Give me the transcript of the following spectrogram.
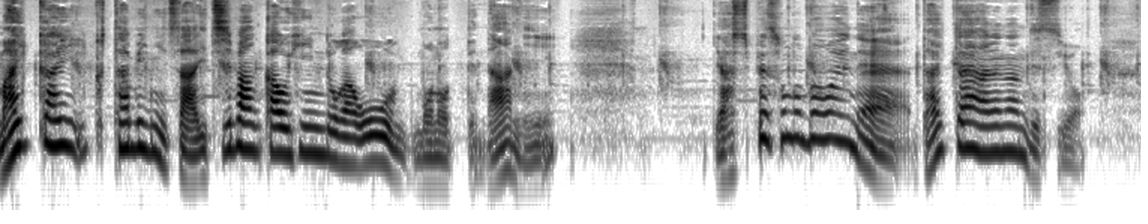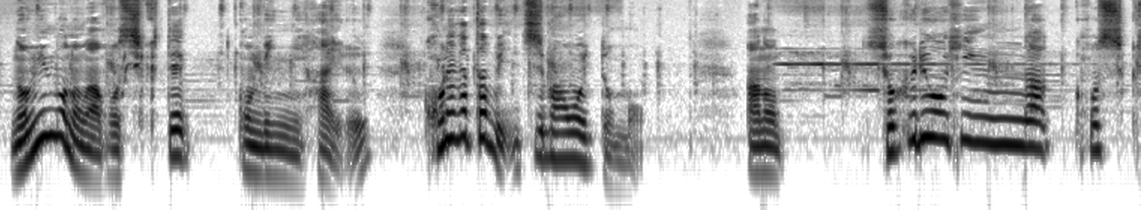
毎回行くたびにさ一番買う頻度が多いものって何？ヤシペソの場合ね大体あれなんですよ。飲み物が欲しくてコンビニに入る。これが多分一番多いと思う。あの食料品が欲しく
